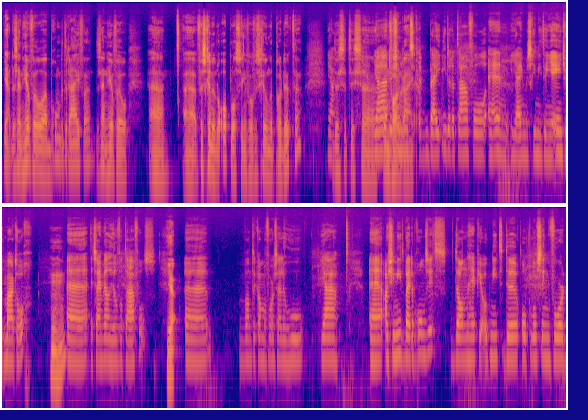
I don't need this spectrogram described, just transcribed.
ja. er zijn heel veel eh, bronbedrijven. Er zijn heel veel eh, verschillende oplossingen voor verschillende producten. Ja. Dus het is Ja, dus je omvangrijk. moet bij iedere tafel, en jij misschien niet in je eentje, maar toch. Mhm. eh, het zijn wel heel veel tafels. Ja. Want ik kan me voorstellen hoe, ja, eh, als je niet bij de bron zit, dan heb je ook niet de oplossing voor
